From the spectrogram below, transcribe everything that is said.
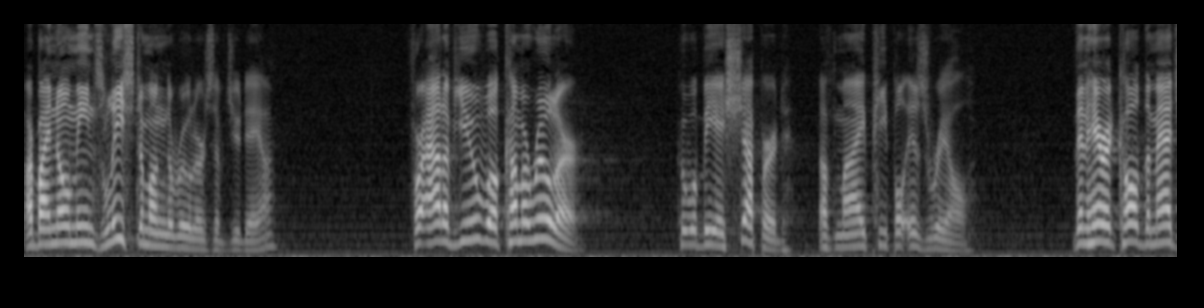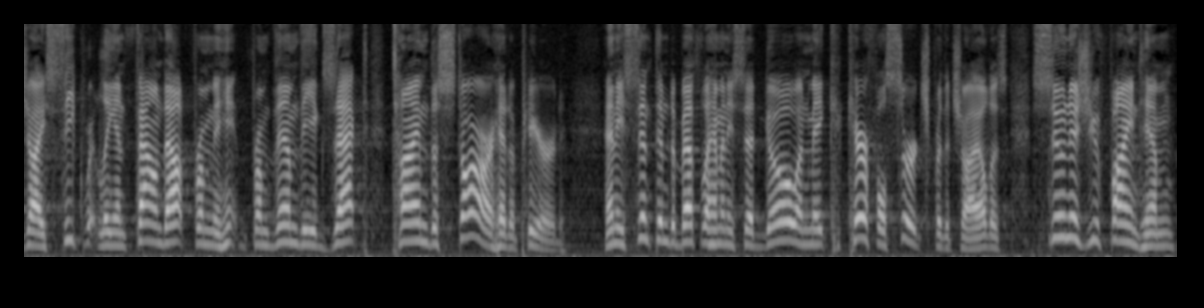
are by no means least among the rulers of Judea. For out of you will come a ruler who will be a shepherd of my people Israel. Then Herod called the Magi secretly and found out from, from them the exact time the star had appeared. And he sent them to Bethlehem and he said, Go and make careful search for the child. As soon as you find him,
